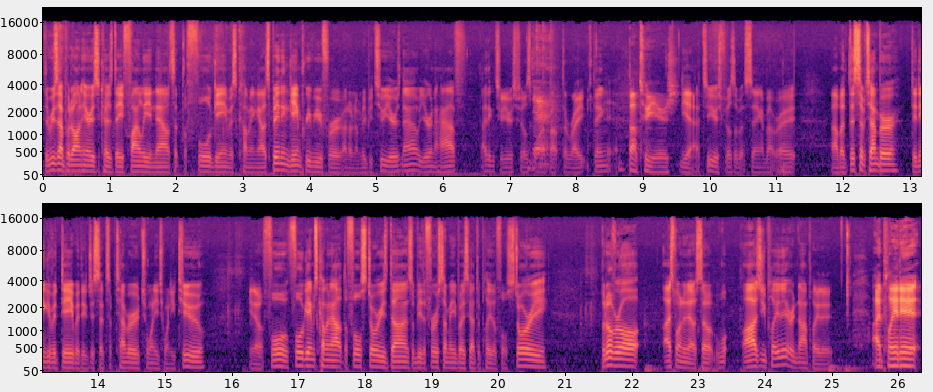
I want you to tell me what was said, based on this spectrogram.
the reason I put it on here is because they finally announced that the full game is coming out. It's been in game preview for I don't know, maybe two years now, year and a half. I think two years feels more about the right thing. Yeah, About two years. Yeah, two years feels about saying about right. Uh, but this September, they didn't give a date, but they just said September 2022. You know, full full game's coming out. The full story's done, so it'll be the first time anybody's got to play the full story. But overall, I just want to know. So w- Oz, you played it or not played it? I played it.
